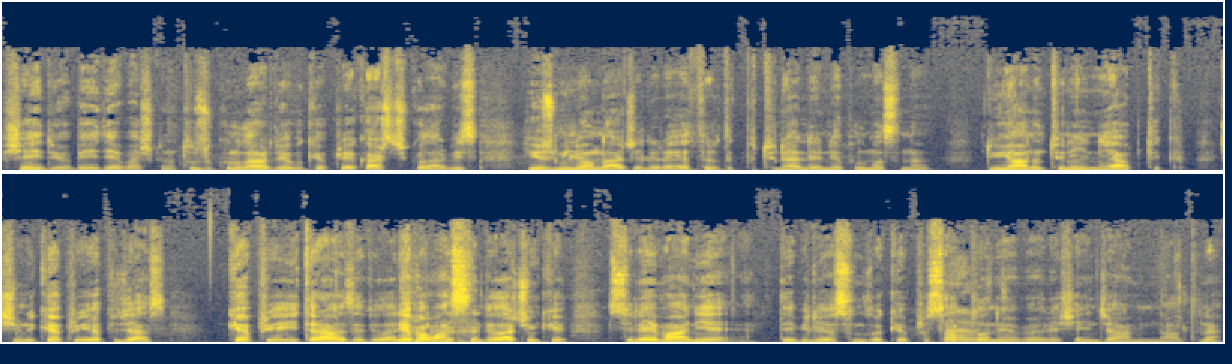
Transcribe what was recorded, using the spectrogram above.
şey diyor belediye başkanı tuzu kurular diyor bu köprüye karşı çıkıyorlar. Biz yüz milyonlarca lira yatırdık bu tünellerin yapılmasına. Dünyanın tünelini yaptık. Şimdi köprü yapacağız. Köprüye itiraz ediyorlar. Yapamazsın diyorlar. Çünkü Süleymaniye'de biliyorsunuz o köprü saplanıyor böyle şeyin caminin altına.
